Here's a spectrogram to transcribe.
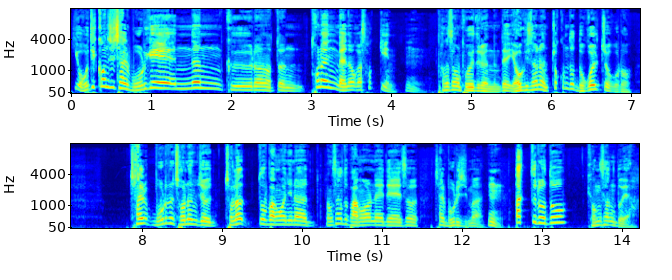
이게 어디 건지 잘 모르겠는 그런 어떤 톤앤 매너가 섞인 음. 방송을 보여드렸는데 여기서는 조금 더 노골적으로 잘 모르는 저는 저 전라도 방언이나 경상도 방언에 대해서 잘 모르지만 음. 딱 들어도 경상도야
